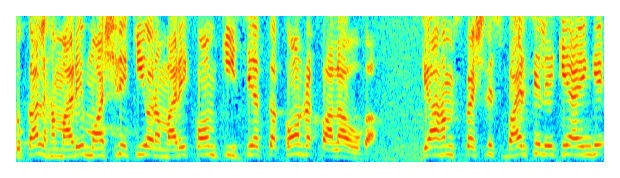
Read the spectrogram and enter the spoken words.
तो कल हमारे माशरे की और हमारे कौम की सेहत का कौन रखवाला होगा? क्या हम स्पेशलिस्ट बाहर से लेके आएँगे?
